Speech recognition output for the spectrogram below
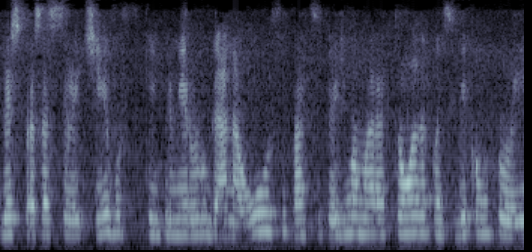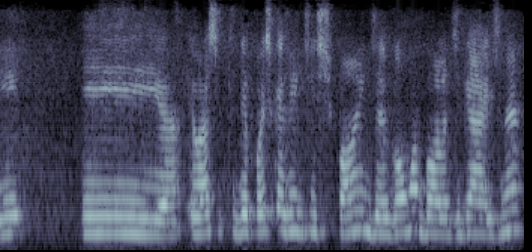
desse processo seletivo, fiquei em primeiro lugar na UF, participei de uma maratona, consegui concluir. E eu acho que depois que a gente expande, é igual uma bola de gás, né?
